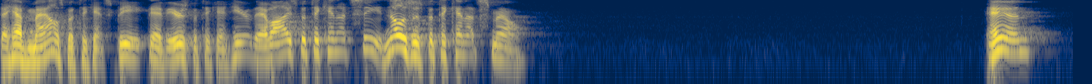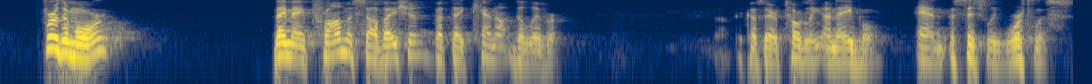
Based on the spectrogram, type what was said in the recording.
they have mouths, but they can't speak. They have ears, but they can't hear. They have eyes, but they cannot see. Noses, but they cannot smell. And furthermore, they may promise salvation, but they cannot deliver because they are totally unable and essentially worthless.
